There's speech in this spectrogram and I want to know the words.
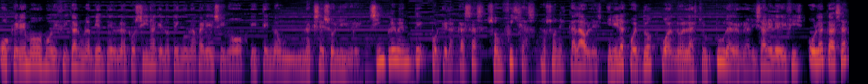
o queremos modificar un ambiente de una cocina que no tenga una pared, sino que tenga un acceso libre. Simplemente porque las casas son fijas, no son escalables. Y ni les cuento cuando en la estructura de realizar el edificio o la casa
